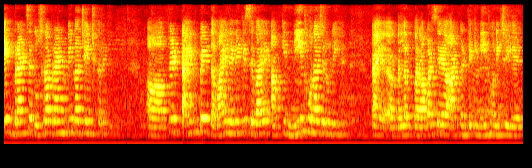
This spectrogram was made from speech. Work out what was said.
एक ब्रांड से दूसरा ब्रांड भी ना चेंज करें। आ, फिर टाइम पे दवाएँ लेने के सिवाय आपकी नींद होना ज़रूरी है। मतलब बराबर से आठ घंटे की नींद होनी चाहिए।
